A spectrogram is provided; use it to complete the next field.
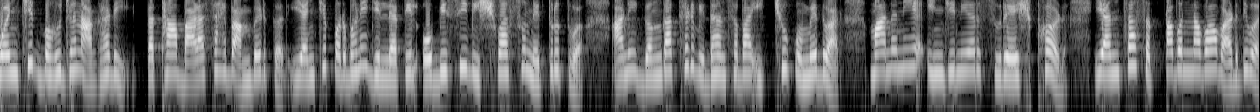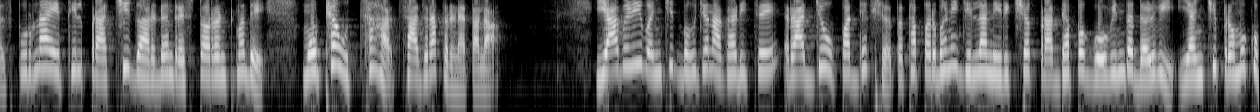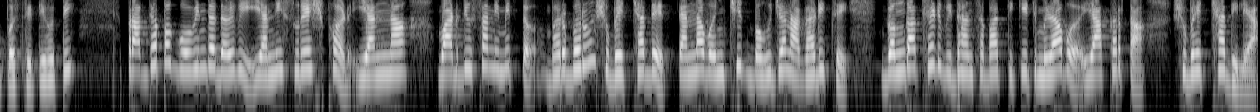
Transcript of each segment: वंचित बहुजन आघाडी तथा बाळासाहेब आंबेडकर यांचे परभणी जिल्ह्यातील ओबीसी विश्वासू नेतृत्व आणि गंगाखेड विधानसभा इच्छुक उमेदवार माननीय इंजिनियर सुरेश फड यांचा सत्तावन्नावा वाढदिवस पूर्णा येथील प्राची गार्डन रेस्टॉरंटमध्ये मोठ्या उत्साहात साजरा करण्यात आला. यावेळी वंचित बहुजन आघाडीचे राज्य उपाध्यक्ष तथा परभणी जिल्हा निरीक्षक प्राध्यापक गोविंद दळवी यांची प्रमुख उपस्थिती होती. प्राध्यापक गोविंद दळवी यांनी सुरेश फड यांना वाढदिवसानिमित्त भरभरून शुभेच्छा देत त्यांना वंचित बहुजन आघाडीचे गंगाखेड विधानसभा तिकीट मिळावं याकरता शुभेच्छा दिल्या.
